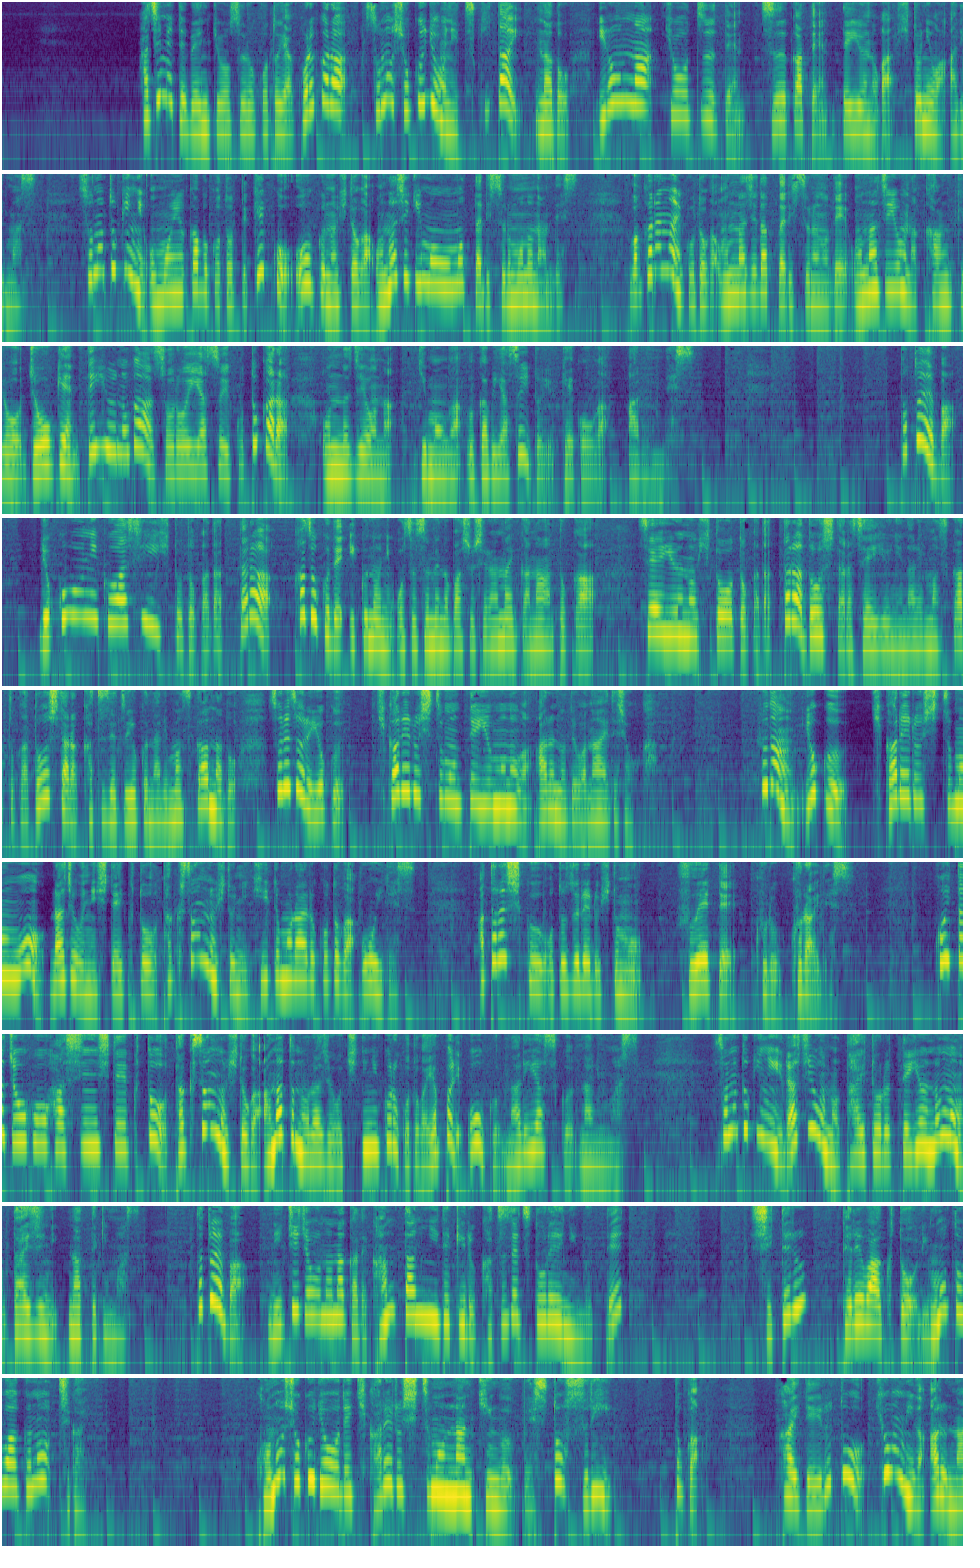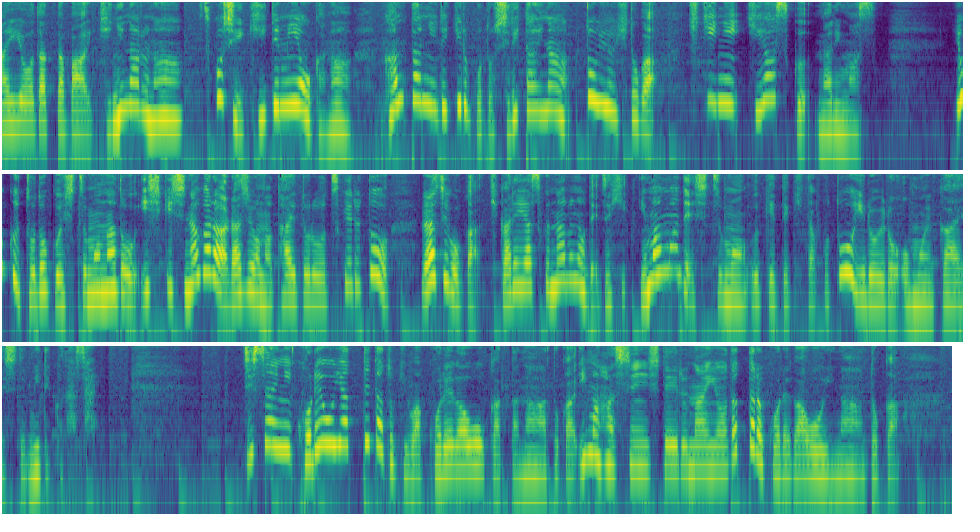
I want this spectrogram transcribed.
初めて勉強することやこれからその職業に就きたいなどいろんな共通点通過点っていうのが人にはあります。その時に思い浮かぶことって結構多くの人が同じ疑問を持ったりするものなんです。わからないことが同じだったりするので同じような環境条件っていうのが揃いやすいことから同じような疑問が浮かびやすいという傾向があるんです。例えば旅行に詳しい人とかだったら家族で行くのにおすすめの場所知らないかなとか声優の人とかだったらどうしたら声優になれますかとかどうしたら滑舌良くなりますかなどそれぞれよく聞かれる質問っていうものがあるのではないでしょうか。普段よく聞かれる質問をラジオにしていくとたくさんの人に聞いてもらえることが多いです。新しく訪れる人も増えてくるくらいです。こういった情報を発信していくとたくさんの人があなたのラジオを聴きに来ることがやっぱり多くなりやすくなります。その時にラジオのタイトルっていうのも大事になってきます。例えば日常の中で簡単にできる滑舌トレーニングって知ってる？テレワークとリモートワークの違い。この職業で聞かれる質問ランキングベスト3とか書いていると興味がある内容だった場合気になるな少し聞いてみようかな簡単にできること知りたいなという人が聞きに来やすくなります。よく届く質問などを意識しながらラジオのタイトルをつけるとラジオが聞かれやすくなるのでぜひ今まで質問を受けてきたことをいろいろ思い返してみてください。実際にこれをやってた時はこれが多かったなとか今発信している内容だったらこれが多いなとか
